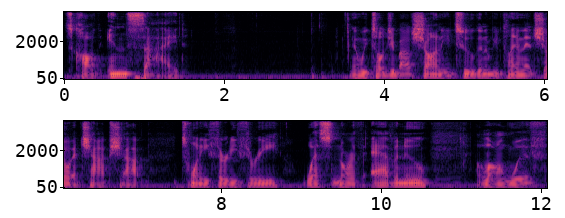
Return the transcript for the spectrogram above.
It's called Inside. And we told you about Shawnee too, going to be playing that show at Chop Shop, 2033 West North Avenue, along with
